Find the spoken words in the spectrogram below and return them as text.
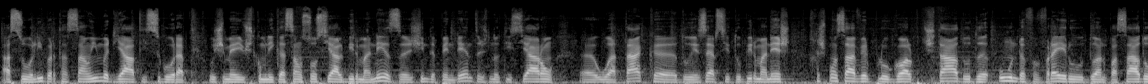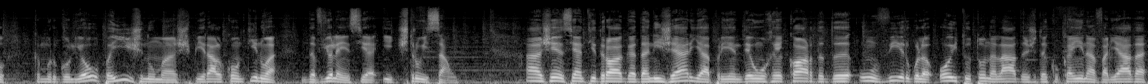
a sua libertação imediata e segura. Os meios de comunicação social birmaneses independentes noticiaram uh, o ataque do exército birmanês responsável pelo golpe de Estado de 1 de fevereiro do ano passado, que mergulhou o país numa espiral contínua de violência e destruição. A agência antidroga da Nigéria apreendeu um recorde de 1,8 toneladas de cocaína avaliada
